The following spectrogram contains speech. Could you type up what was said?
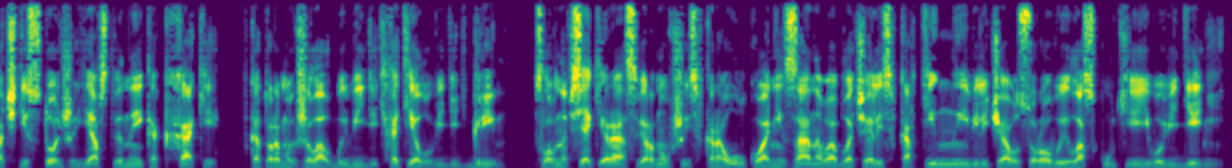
почти столь же явственные, как хаки, в котором их желал бы видеть, хотел увидеть грим. Словно всякий раз, вернувшись в караулку, они заново облачались в картинные, величаво-суровые лоскутия его видений.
